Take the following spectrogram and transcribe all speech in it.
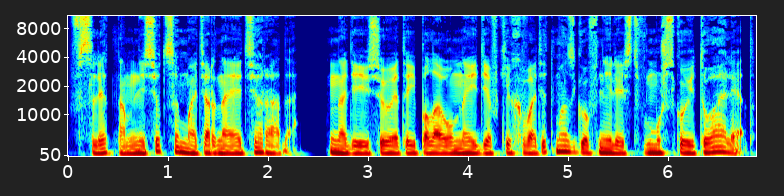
Вслед нам несется матерная тирада. Надеюсь, у этой полоумной девки хватит мозгов не лезть в мужской туалет.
